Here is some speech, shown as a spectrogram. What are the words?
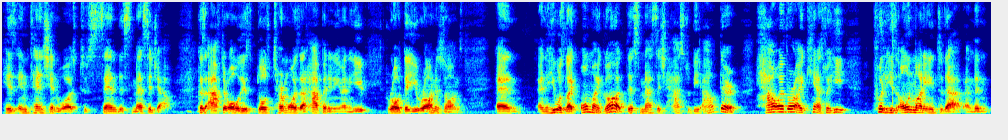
his intention was to send this message out. Because after all these those turmoils that happened in him, and he wrote the Renaissance, and and he was like, "Oh my God, this message has to be out there, however I can." So he put his own money into that, and then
